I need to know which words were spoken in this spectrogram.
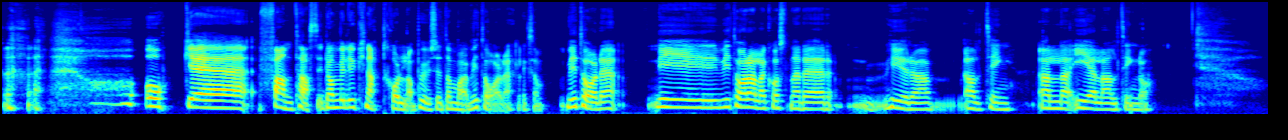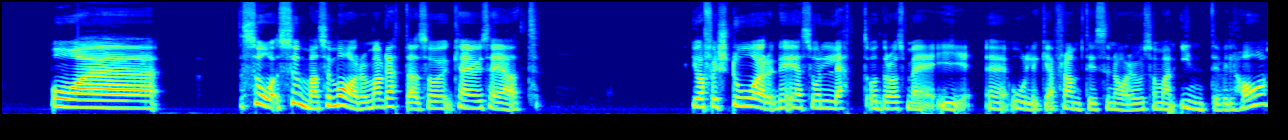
och eh, fantastiskt, de vill ju knappt kolla på huset, de bara vi tar det. Liksom. Vi tar det, vi, vi tar alla kostnader, hyra, allting, alla el, allting då. Och eh, så summa summarum av detta så kan jag ju säga att jag förstår, det är så lätt att dras med i eh, olika framtidsscenarier som man inte vill ha.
